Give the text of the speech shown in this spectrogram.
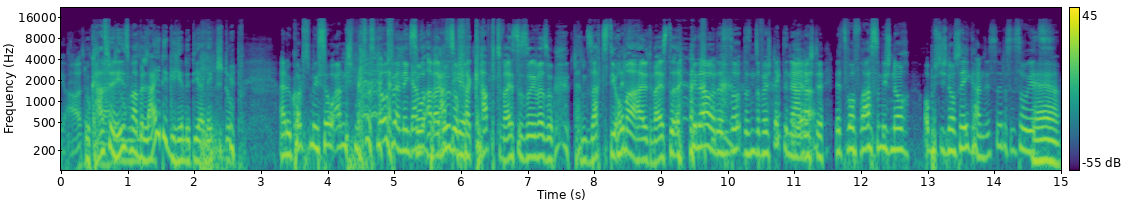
Ja, Du kannst mir jedes Mal beleidigen hier in der Dialektstub. Ah, du kotzt mich so an, ich muss das loswerden, den ganzen So, aber Brass nur so hier. verkappt, weißt du, so immer so, dann sagt's die Oma halt, weißt du. Genau, das, so, das sind so versteckte Nachrichten. Letzte Woche fragst du mich noch, ob ich dich noch sehen kann, siehst du? Das ist so jetzt Ja, ja.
